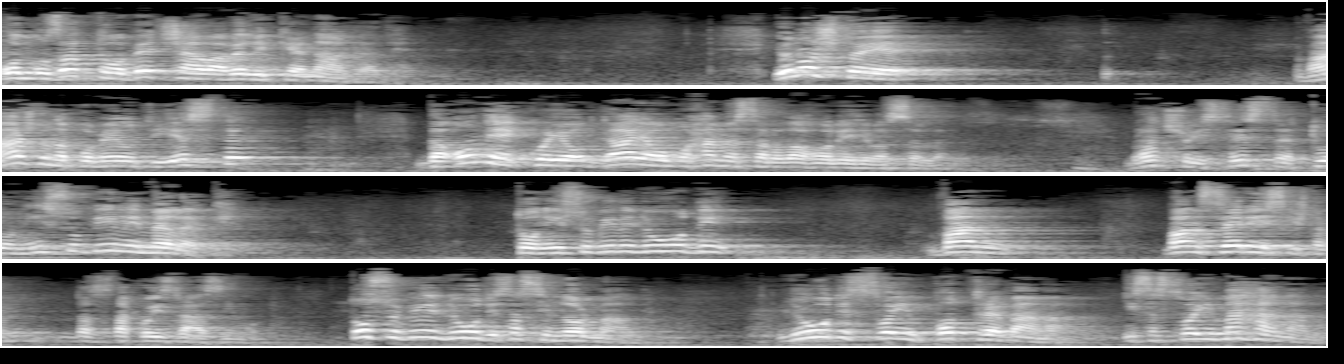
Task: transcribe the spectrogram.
on mu zato obećava velike nagrade. I ono što je važno napomenuti jeste da one koje je odgajao Muhammed sallallahu alaihi wa sallam, braćo i sestre, to nisu bili meleki. To nisu bili ljudi van, van serijski, što, da se tako izrazimo. To su bili ljudi sasvim normalni. Ljudi s svojim potrebama i sa svojim mahanama.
